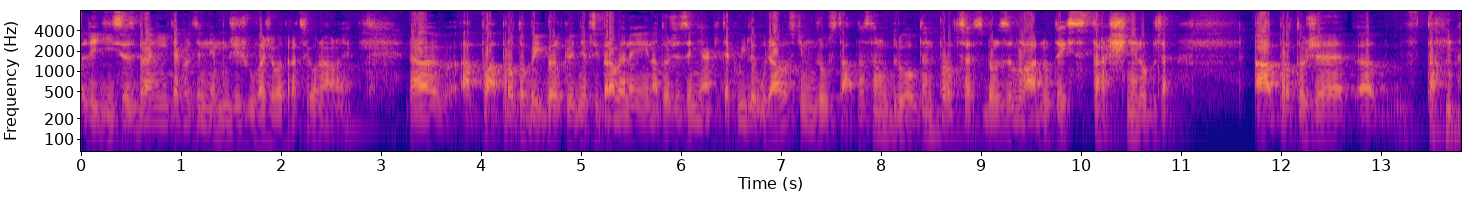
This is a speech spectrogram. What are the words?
lidí se zbraní, tak vlastně nemůžeš uvažovat racionálně. A, a proto bych byl klidně připravený i na to, že se nějaké takovéhle události můžou stát. Na stranu druhou ten proces byl zvládnutý strašně dobře. A protože tam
